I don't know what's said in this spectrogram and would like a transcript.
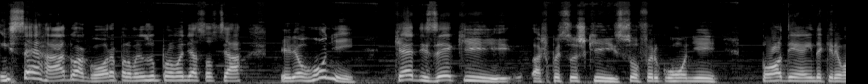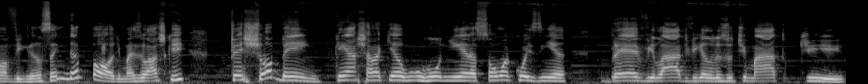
encerrado agora, pelo menos, o problema de associar ele ao Ronin. Quer dizer que as pessoas que sofreram com o Rony podem ainda querer uma vingança? Ainda pode, mas eu acho que fechou bem. Quem achava que o Ronin era só uma coisinha breve lá de Vingadores Ultimato, que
